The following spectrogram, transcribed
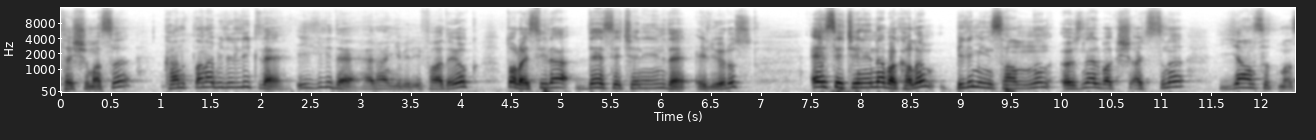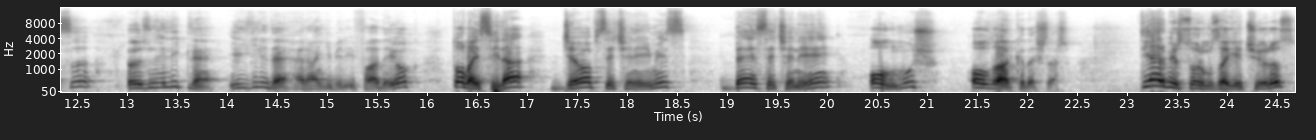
taşıması kanıtlanabilirlikle ilgili de herhangi bir ifade yok. Dolayısıyla D seçeneğini de eliyoruz. E seçeneğine bakalım. Bilim insanının öznel bakış açısını yansıtması öznellikle ilgili de herhangi bir ifade yok. Dolayısıyla cevap seçeneğimiz B seçeneği olmuş oldu arkadaşlar. Diğer bir sorumuza geçiyoruz.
